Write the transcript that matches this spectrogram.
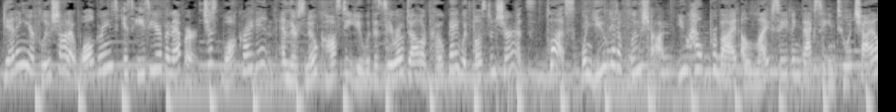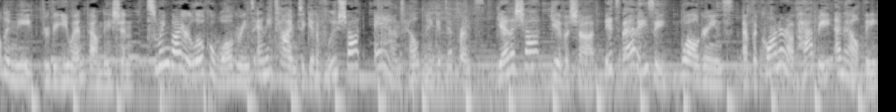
Getting your flu shot at Walgreens is easier than ever. Just walk right in, and there's no cost to you with a $0 copay with most insurance. Plus, when you get a flu shot, you help provide a life saving vaccine to a child in need through the UN Foundation. Swing by your local Walgreens anytime to get a flu shot and help make a difference. Get a shot, give a shot. It's that easy. Walgreens, at the corner of happy and healthy.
